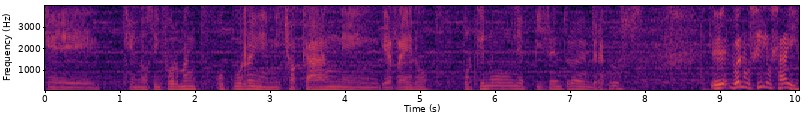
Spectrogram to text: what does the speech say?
que, que nos informan ocurren en Michoacán, en Guerrero? ¿Por qué no un epicentro en Veracruz? Eh, bueno, sí los hay.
